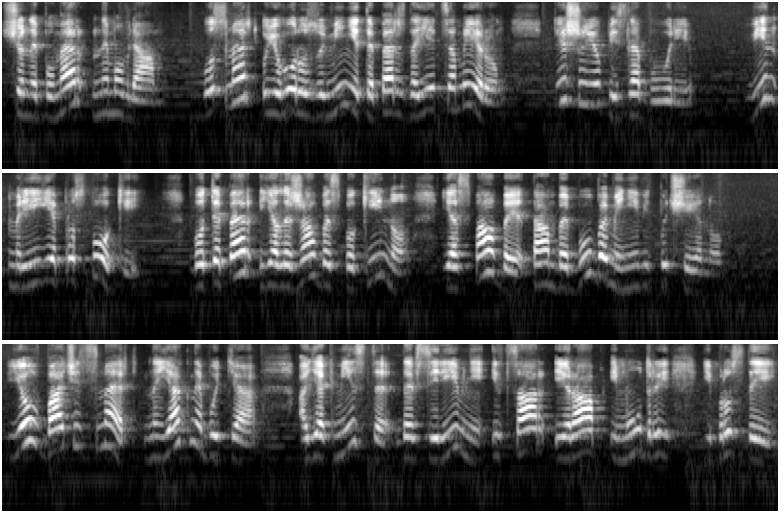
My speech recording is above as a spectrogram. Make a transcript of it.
що не помер немовлям, бо смерть у його розумінні тепер здається миром, тишею після бурі. Він мріє про спокій, бо тепер я лежав би спокійно, я спав би, там би був би мені відпочинок. Йов бачить смерть не як небуття, а як місце, де всі рівні, і цар, і раб, і мудрий, і простий.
